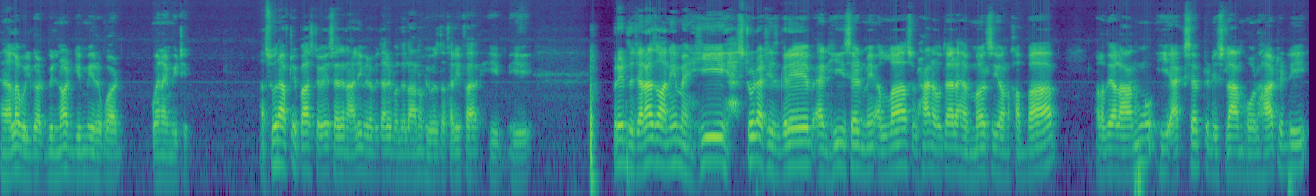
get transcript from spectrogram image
And Allah will, God, will not give me reward when I meet Him. Now, soon after he passed away, Sayyidina Ali bin Abi Talib, he was the Khalifa, he, he prayed the janazah on him and he stood at his grave and he said, May Allah subhanahu wa ta'ala have mercy on Khabbab. He accepted Islam wholeheartedly,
